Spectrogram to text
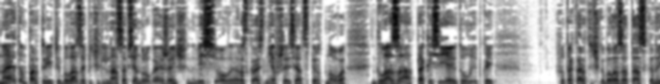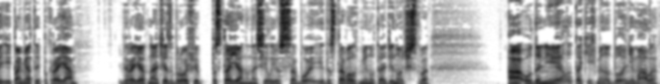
на этом портрете была запечатлена совсем другая женщина, веселая, раскрасневшаяся от спиртного, глаза так и сияют улыбкой. Фотокарточка была затасканной и помятой по краям. Вероятно, отец Брофи постоянно носил ее с собой и доставал в минуты одиночества. А у Даниэла таких минут было немало.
